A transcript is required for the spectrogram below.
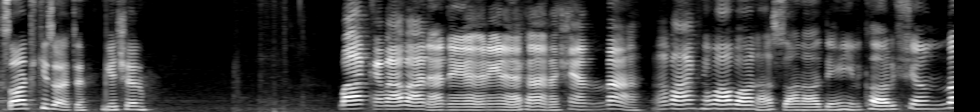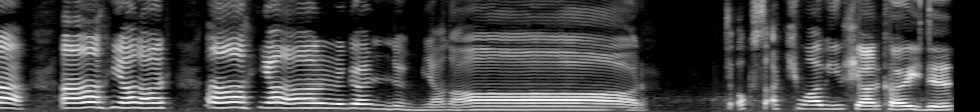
Saat 2 zaten. Geçelim. Bakma bana derine karşında. Bakma bana sana değil karşında. Ah yanar, ah yanar, gönlüm yanar. Çok saçma bir şarkıydı.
